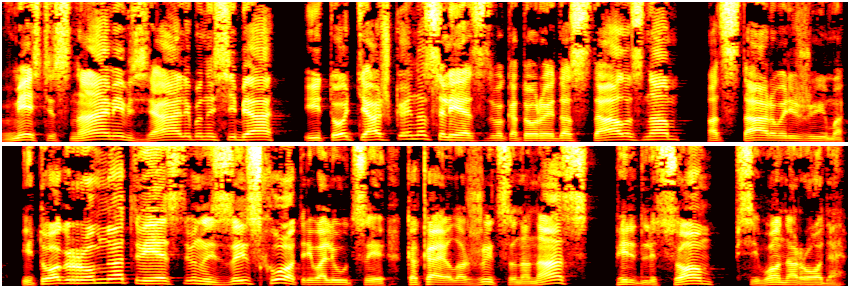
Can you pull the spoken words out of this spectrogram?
вместе с нами взяли бы на себя и то тяжкое наследство, которое досталось нам от старого режима, и ту огромную ответственность за исход революции, какая ложится на нас перед лицом всего народа.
